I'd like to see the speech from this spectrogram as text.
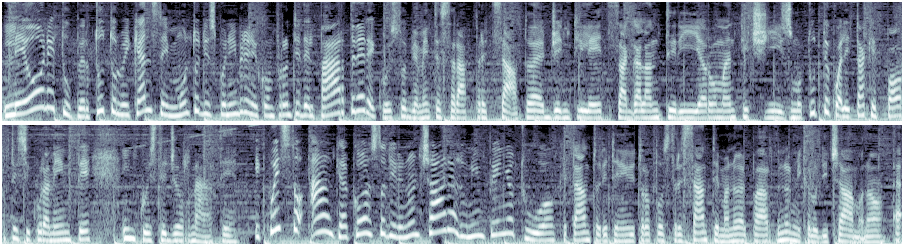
Leone, tu per tutto il weekend sei molto disponibile nei confronti del partner e questo ovviamente sarà apprezzato, eh? gentilezza, galanteria, romanticismo, tutte qualità che porti sicuramente in queste giornate. E questo anche a costo di rinunciare ad un impegno tuo, che tanto ritenevi troppo stressante, ma noi al partner mica lo diciamo, no? Eh.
